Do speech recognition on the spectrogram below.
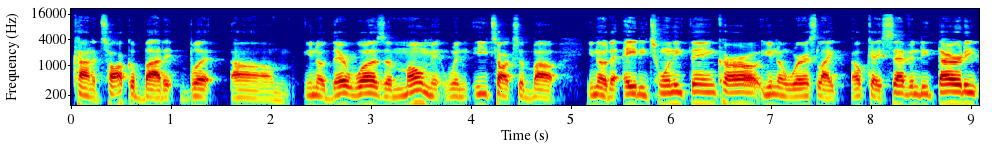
kind of talk about it. But um, you know, there was a moment when he talks about you know the 80-20 thing, Carl. You know, where it's like okay, 70-30.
